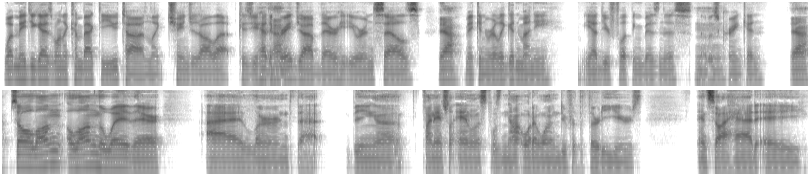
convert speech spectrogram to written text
what made you guys want to come back to Utah and like change it all up? Because you had a great job there. You were in sales, Yeah. making really good money. You had your flipping business that was Mhm. cranking. Yeah. So along along the way there, I learned that being a financial analyst was not what I wanted to do for the 30 years. And so I had a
